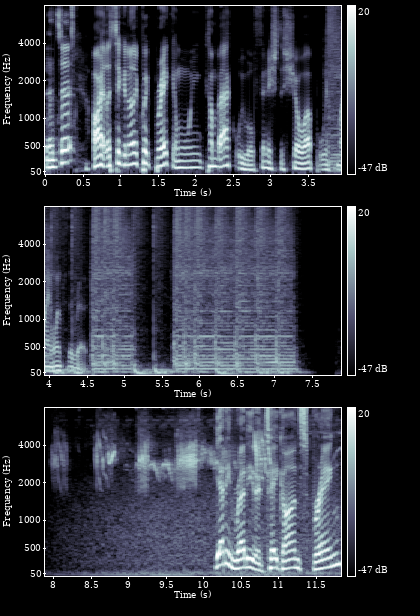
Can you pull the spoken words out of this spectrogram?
That's it. All right, let's take another quick break. And when we come back, we will finish the show up with my one for the road. Getting ready to take on spring?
